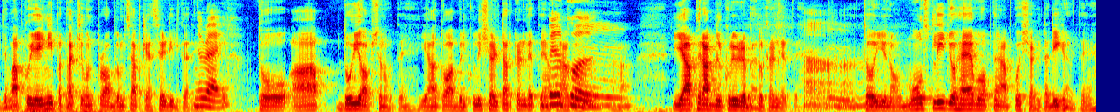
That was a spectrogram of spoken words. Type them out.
جب آپ کو یہی نہیں پتا کہ ان پرابلم سے آپ کیسے ڈیل کریں تو آپ دو ہی آپشن ہوتے ہیں. یا تو آپ بالکل ہی شیلٹر کر لیتے ہیں بالکل. ہاں. یا پھر آپ بالکل ہی ریبیل کر لیتے ہیں۔ ہاں۔ تو یو نو موسٹلی جو ہے وہ اپنے آپ کو شیلٹر ہی کرتے ہیں۔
